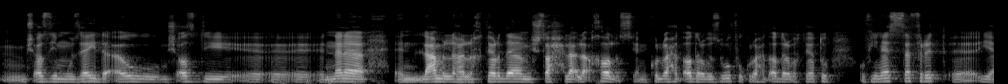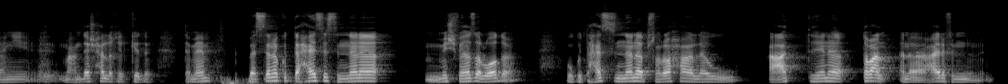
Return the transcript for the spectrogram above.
مش قصدي مزايدة أو مش قصدي آآ آآ إن أنا اللي عامل الاختيار ده مش صح، لأ، لأ خالص، يعني كل واحد أدرى بظروفه وكل واحد أدرى باختياراته، وفي ناس سافرت يعني ما عندهاش حل غير كده، تمام، بس أنا كنت حاسس إن أنا مش في هذا الوضع، وكنت حاسس إن أنا بصراحة لو قعدت هنا طبعًا أنا عارف إن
